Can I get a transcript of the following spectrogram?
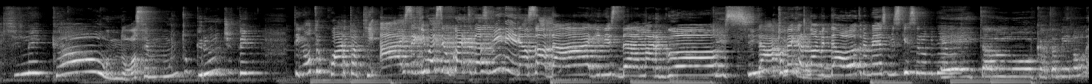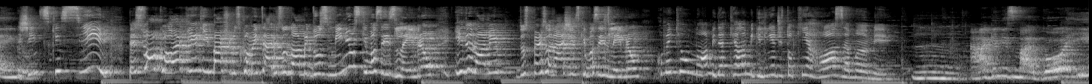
Que legal. Nossa, é muito grande. Tem... Tem outro quarto aqui. Ah, esse aqui vai ser o quarto das meninas, ó. Da Agnes, da Margot. Esqueci. Da, como é que era o nome da outra mesmo? Esqueci o nome dela. Eita, Luluca, também não lembro. Gente, esqueci. Mami? Hum, Agnes, Margot e.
